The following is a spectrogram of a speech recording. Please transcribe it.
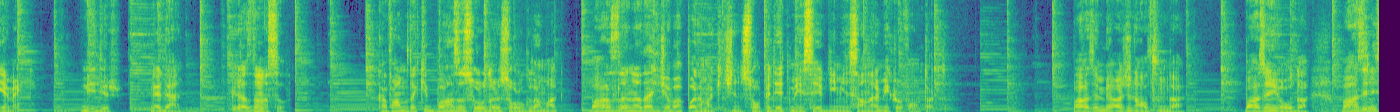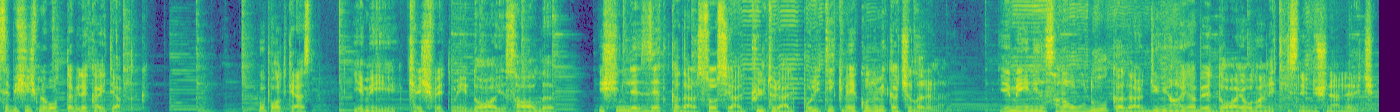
yemek. Nedir? Neden? Biraz da nasıl? Kafamdaki bazı soruları sorgulamak, bazılarına da cevap aramak için sohbet etmeyi sevdiğim insanlara mikrofon taktım. Bazen bir ağacın altında, bazen yolda, bazen ise bir şişme botta bile kayıt yaptık. Bu podcast yemeği, keşfetmeyi, doğayı, sağlığı, işin lezzet kadar sosyal, kültürel, politik ve ekonomik açılarını, yemeğin insana olduğu kadar dünyaya ve doğaya olan etkisini düşünenler için.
